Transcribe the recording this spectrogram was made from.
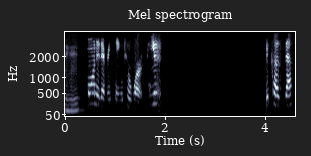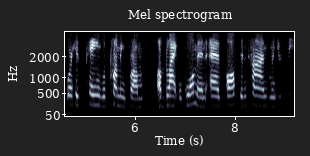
Mm-hmm. Wanted everything to work. You because that's where his pain was coming from a black woman as oftentimes when you see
